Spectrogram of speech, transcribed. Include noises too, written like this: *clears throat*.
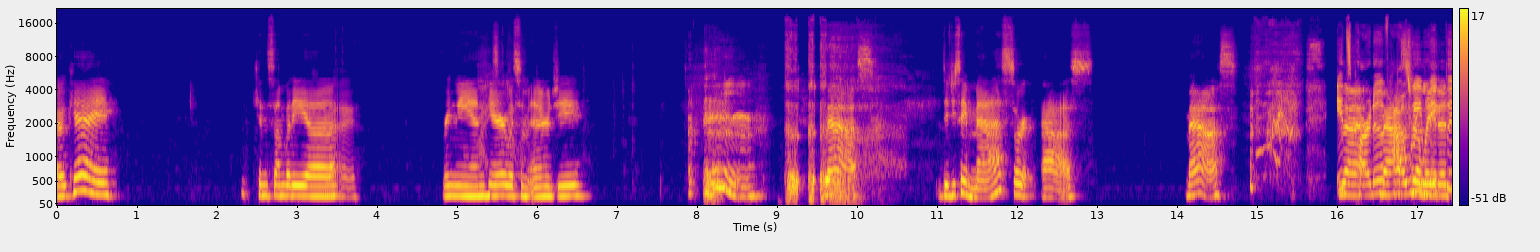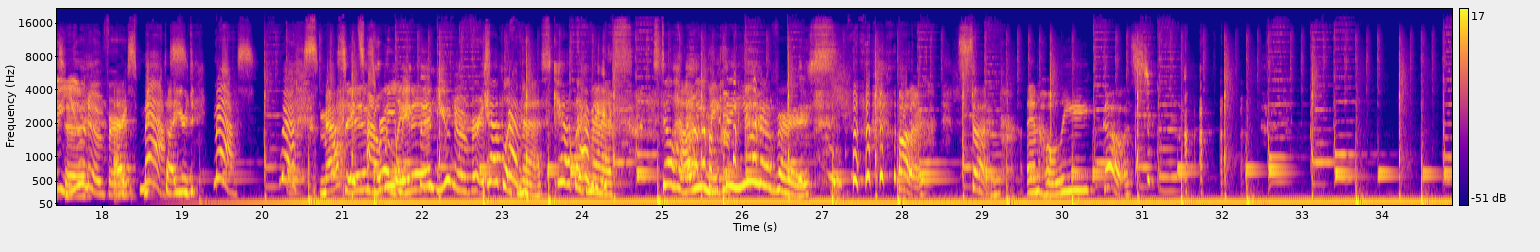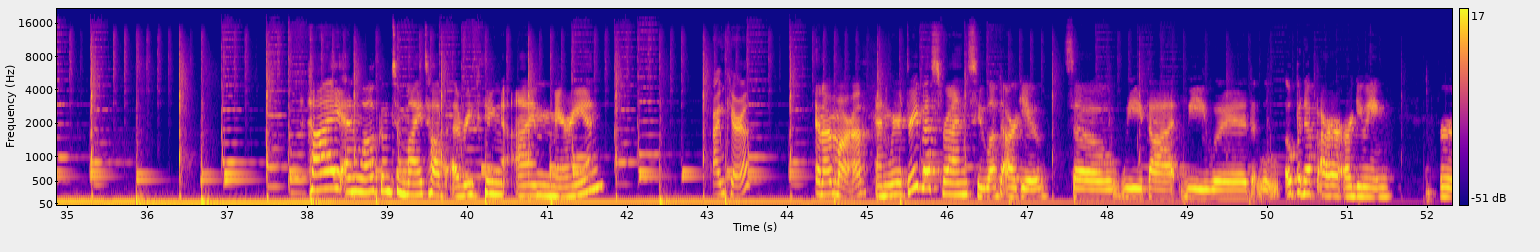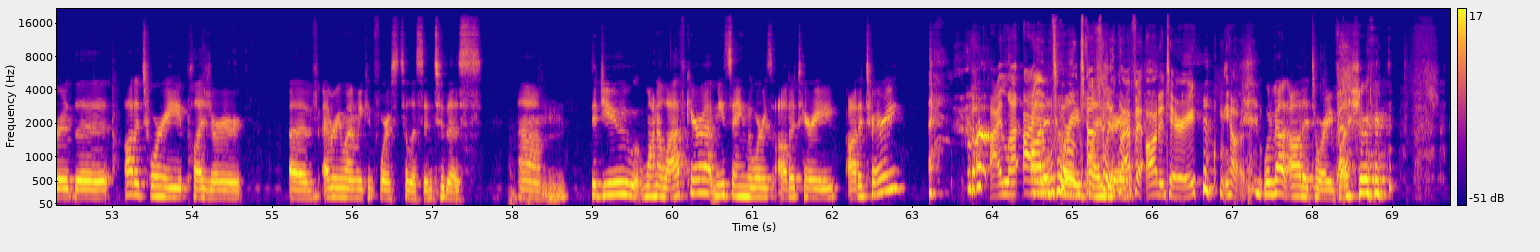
Okay. Can somebody uh Okay. bring me in here with some energy? *clears throat* Mass. Did you say mass or ass? Mass. It's That part of how we make the to- universe. I mass. thought you were Mass. Mass. Mass is how we related. make the universe. Catholic mass, Catholic mass. Still how we make the *laughs* universe. Father, Son, and Holy Ghost. Hi and welcome to My Top Everything. I'm Marion, I'm Kara. And I'm Mara. and we're three best friends who love to argue. So we thought we would we'll open up our arguing for the auditory pleasure of everyone we can force to listen to this. Um, did you want to laugh, Kara, at me saying the words auditory? Auditory? I, la- I Auditory will definitely pleasure. laugh at auditory. *laughs* yeah, What about auditory pleasure?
